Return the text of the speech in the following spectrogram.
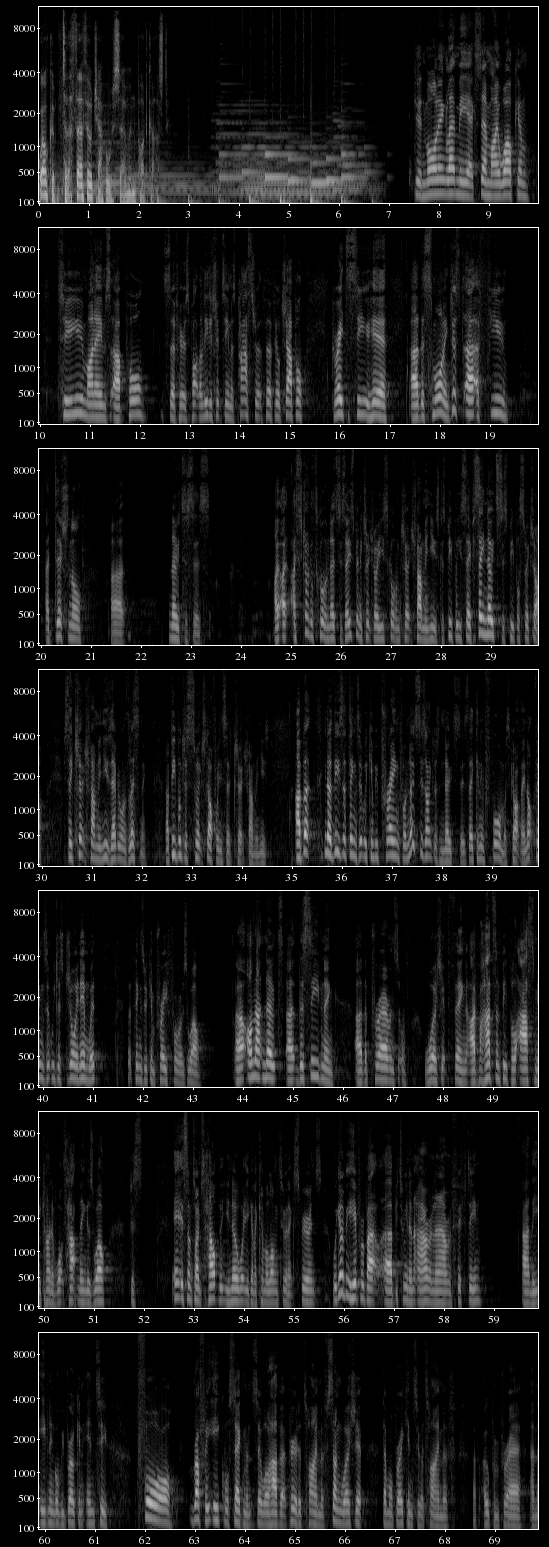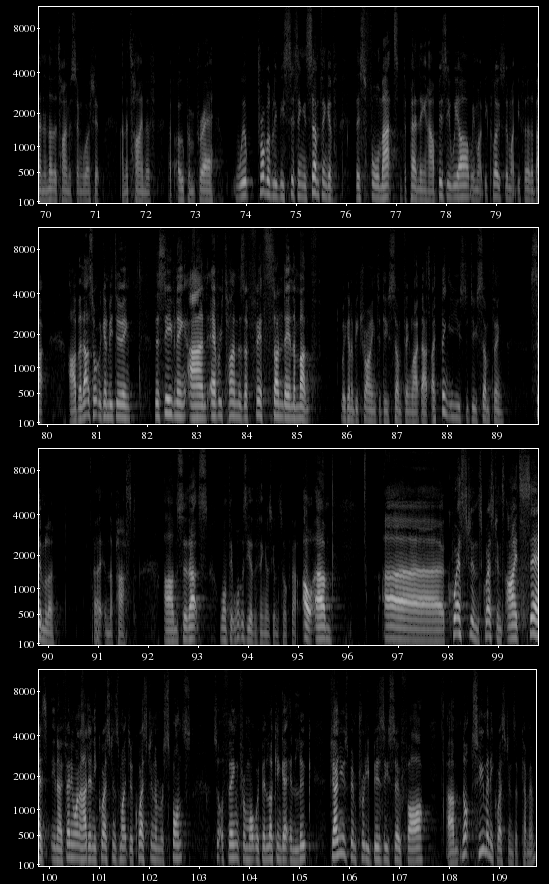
Welcome to the Thurfield Chapel Sermon Podcast. Good morning. Let me extend my welcome to you. My name's uh, Paul. I serve here as part of the leadership team as pastor at Thurfield Chapel. Great to see you here uh, this morning. Just uh, a few additional uh, notices. I, I, I, struggle to call them notices. I used to be in a church where I used to call them church family news because people used to say, if you say notices, people switch off. If you say church family news, everyone's listening. Now, people just switched off when you said church family news. Uh, but, you know, these are things that we can be praying for. Notices aren't just notices, they can inform us, can't they? Not things that we just join in with, but things we can pray for as well. Uh, on that note, uh, this evening, uh, the prayer and sort of worship thing, I've had some people ask me kind of what's happening as well. Just it is sometimes help that you know what you're going to come along to and experience. We're going to be here for about uh, between an hour and an hour and 15, and the evening will be broken into four roughly equal segments. So we'll have a period of time of sung worship, then we'll break into a time of, of open prayer, and then another time of sung worship, and a time of, of open prayer. We'll probably be sitting in something of this format, depending how busy we are. We might be closer, might be further back. Uh, but that's what we're going to be doing this evening, and every time there's a fifth Sunday in the month, we're going to be trying to do something like that. I think you used to do something similar uh, in the past. Um, so that's one thing. What was the other thing I was going to talk about? Oh, um, uh, questions, questions. I'd said, you know, if anyone had any questions, might do a question and response sort of thing from what we've been looking at in Luke. January's been pretty busy so far. Um, not too many questions have come in.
